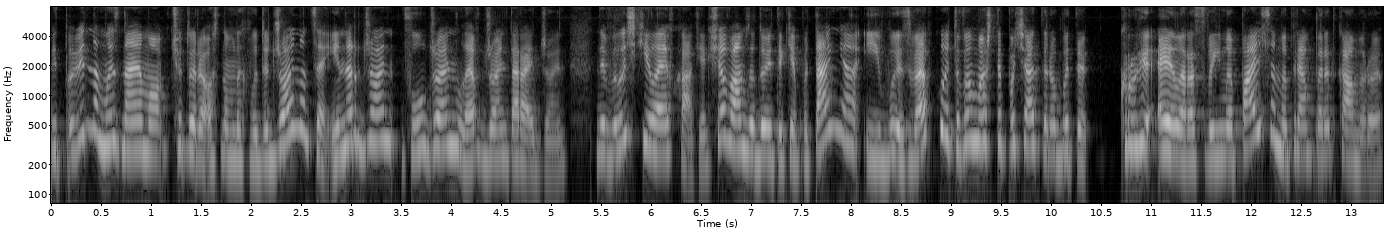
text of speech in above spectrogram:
Відповідно, ми знаємо чотири основних види join: це inner join, full join, left join та right join. Невеличкий лайфхак. Якщо вам задають таке питання, і ви з вебкою, то ви можете почати робити круги Ейлера своїми пальцями прямо перед камерою.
